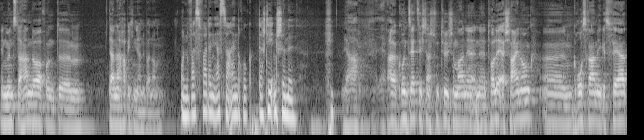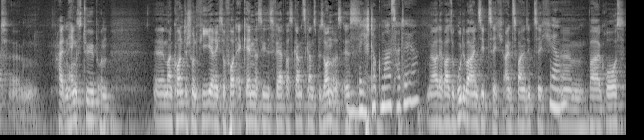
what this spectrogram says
in Münster-Handorf. Und ähm, danach habe ich ihn dann übernommen. Und was war dein erster Eindruck? Da steht ein Schimmel. Ja, er war grundsätzlich natürlich schon mal eine, eine tolle Erscheinung. Äh, ein großrahmiges Pferd, äh, halt ein Hengsttyp und äh, man konnte schon vierjährig sofort erkennen, dass dieses Pferd was ganz, ganz Besonderes ist. Welches Stockmaß hatte er? Ja, der war so gut über 1,70, 1,72 ja. ähm, war er groß.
